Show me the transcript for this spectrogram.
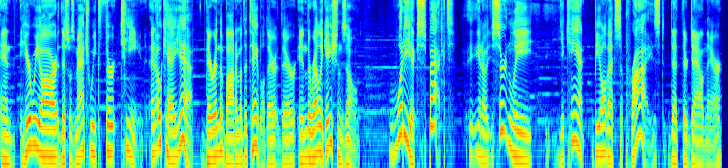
And here we are. This was match week 13. And okay, yeah, they're in the bottom of the table. They're they're in the relegation zone. What do you expect? You know, certainly you can't be all that surprised that they're down there.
